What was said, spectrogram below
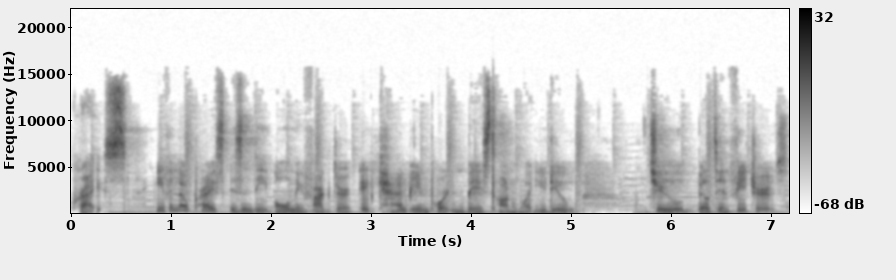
price. Even though price isn't the only factor, it can be important based on what you do. Two, built-in features.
